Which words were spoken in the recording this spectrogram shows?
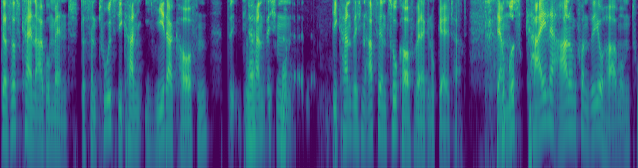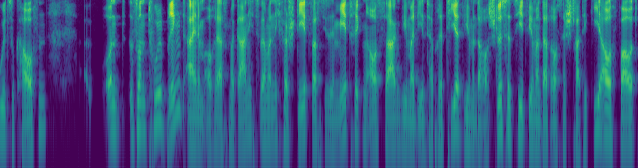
das ist kein Argument. Das sind Tools, die kann jeder kaufen. Die, die ja, kann sich ein, ja. die kann sich ein Affe im Zoo kaufen, wenn er genug Geld hat. Der muss keine Ahnung von SEO haben, um ein Tool zu kaufen. Und so ein Tool bringt einem auch erstmal gar nichts, wenn man nicht versteht, was diese Metriken aussagen, wie man die interpretiert, wie man daraus Schlüsse zieht, wie man daraus eine Strategie aufbaut.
